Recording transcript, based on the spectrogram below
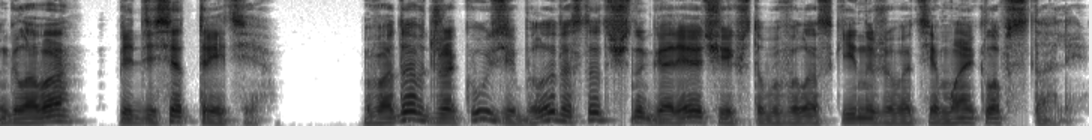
Глава 53. Вода в джакузи была достаточно горячей, чтобы волоски на животе Майкла встали.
